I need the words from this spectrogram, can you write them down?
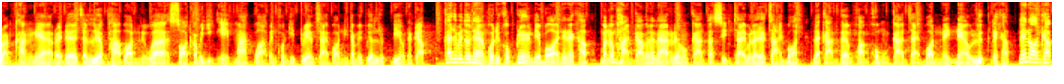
บางครั้งเนี่ยไรเดอร์จะเลือกพาบอลหรือว่าสอดเข้าไปยิงเองมากกว่าเป็นคนที่เตรียมจ่ายบอลที่ทำให้เพื่อนหลุดเดี่ยวนะครับการจะเป็นตัวแทนของคนที่ครบเครื่องอย่างเดบอยเนี่ยนะครับมันต้องผ่านการพัฒนาเรื่องของการตัดสินใจเวลาจะจ่ายบอลและการเพิ่มความคมของการจ่ายบอลในแนวลึกนะครับแน่นอนครับ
